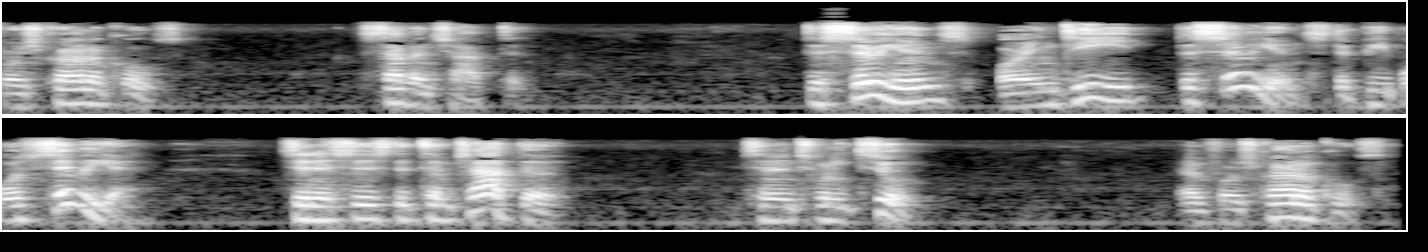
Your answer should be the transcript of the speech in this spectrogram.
First Chronicles, 7th chapter. The Syrians are indeed the Syrians, the people of Syria. Genesis, the 10th chapter, 10 and 22. And First Chronicles,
